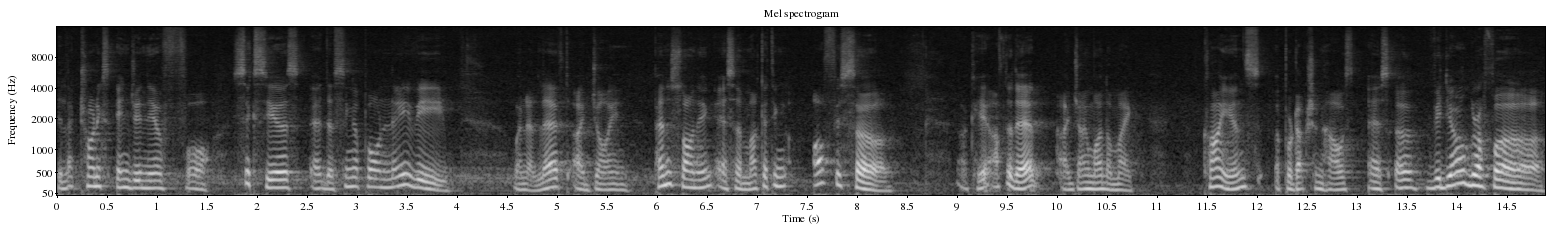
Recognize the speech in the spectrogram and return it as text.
electronics engineer for six years at the Singapore Navy. When I left, I joined Panasonic as a marketing officer. Okay, after that, I joined one of my clients, a production house, as a videographer.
